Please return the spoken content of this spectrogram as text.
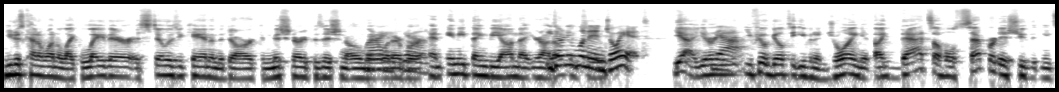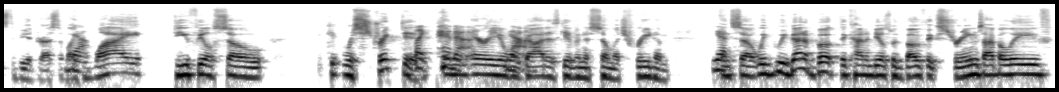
you just kind of want to like lay there as still as you can in the dark and missionary position only right, or whatever yeah. and anything beyond that you're not you don't even want to enjoy it yeah you don't yeah. you feel guilty even enjoying it like that's a whole separate issue that needs to be addressed of like yeah. why do you feel so restricted like in an area where god has given us so much freedom and so we've, we've got a book that kind of deals with both extremes, I believe,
